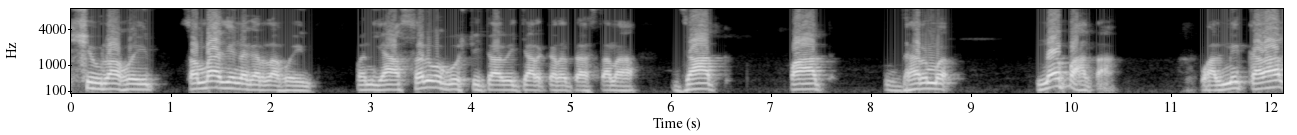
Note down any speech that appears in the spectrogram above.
शिवला होईल. संभाजीनगरला होईल. पण या सर्व गोष्टीचा विचार करत असताना जात पात धर्म न पाहता वाल्मिक कराड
